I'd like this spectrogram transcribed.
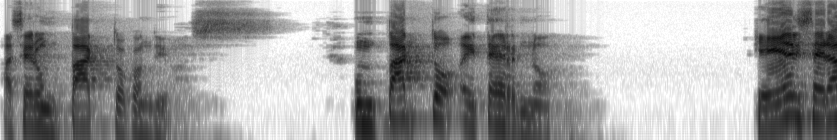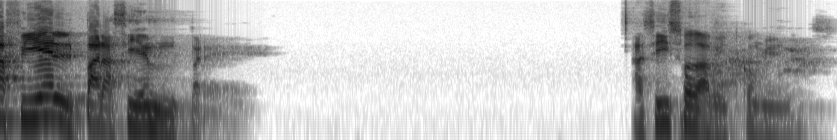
a hacer un pacto con Dios, un pacto eterno, que Él será fiel para siempre. Así hizo David con ellos.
